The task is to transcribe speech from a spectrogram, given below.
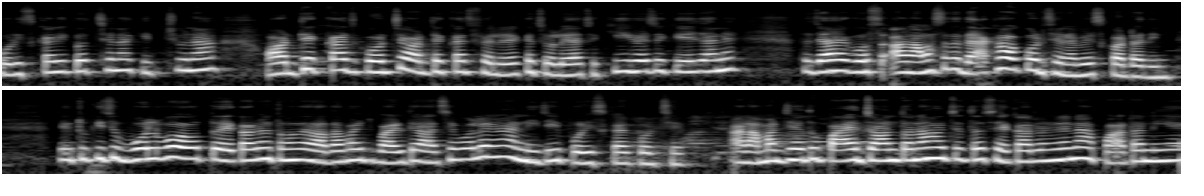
পরিষ্কারই করছে না, কিচ্ছু না। অর্ধেক কাজ করছে, অর্ধেক কাজ ফেলে রেখে চলে যাচ্ছে। কি হয়েছে কে জানে? তো যাই হোক আর আমার সাথে দেখাও করছে না বেশ কটা দিন। একটু কিছু বলব, তো এ কারণে তোমাদের দাদাভাই বাড়িতে আছে বলে না নিজেই পরিষ্কার করছে। আর আমার যেহেতু পায়ের যন্ত্রণা হচ্ছে, তো সে কারণে না পাটা নিয়ে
